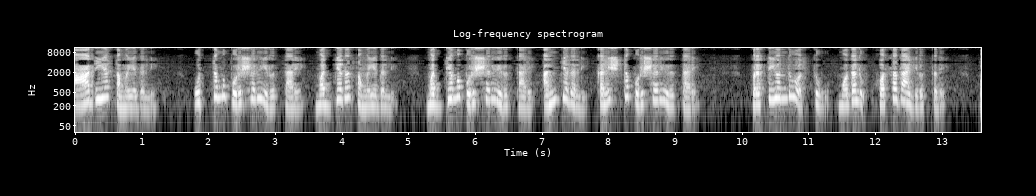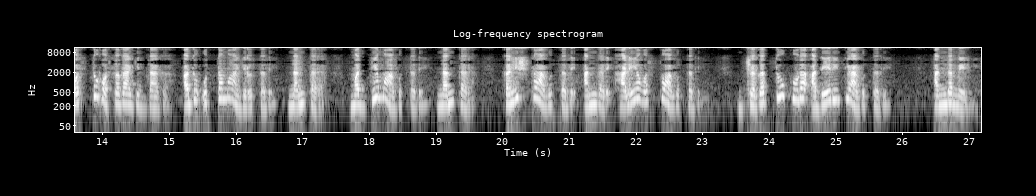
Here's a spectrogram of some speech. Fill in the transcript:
ಆದಿಯ ಸಮಯದಲ್ಲಿ ಉತ್ತಮ ಪುರುಷರು ಇರುತ್ತಾರೆ, ಮಧ್ಯದ ಸಮಯದಲ್ಲಿ ಮಧ್ಯಮ ಪುರುಷರು ಇರುತ್ತಾರೆ, ಅಂತ್ಯದಲ್ಲಿ ಕನಿಷ್ಠ ಪುರುಷರು ಇರುತ್ತಾರೆ. ಪ್ರತಿಯೊಂದು ವಸ್ತುವು ಮೊದಲು ಹೊಸದಾಗಿರುತ್ತದೆ. ವಸ್ತು ಹೊಸದಾಗಿದ್ದಾಗ ಅದು ಉತ್ತಮ ಆಗಿರುತ್ತದೆ. ನಂತರ ಮಧ್ಯಮ ಆಗುತ್ತದೆ. ನಂತರ ಕನಿಷ್ಠ ಆಗುತ್ತದೆ ಅಂದರೆ ಹಳೆಯ ವಸ್ತು ಆಗುತ್ತದೆ. ಜಗತ್ತೂ ಕೂಡ ಅದೇ ರೀತಿ ಆಗುತ್ತದೆ. ಅಂದ ಮೇಲೆ,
